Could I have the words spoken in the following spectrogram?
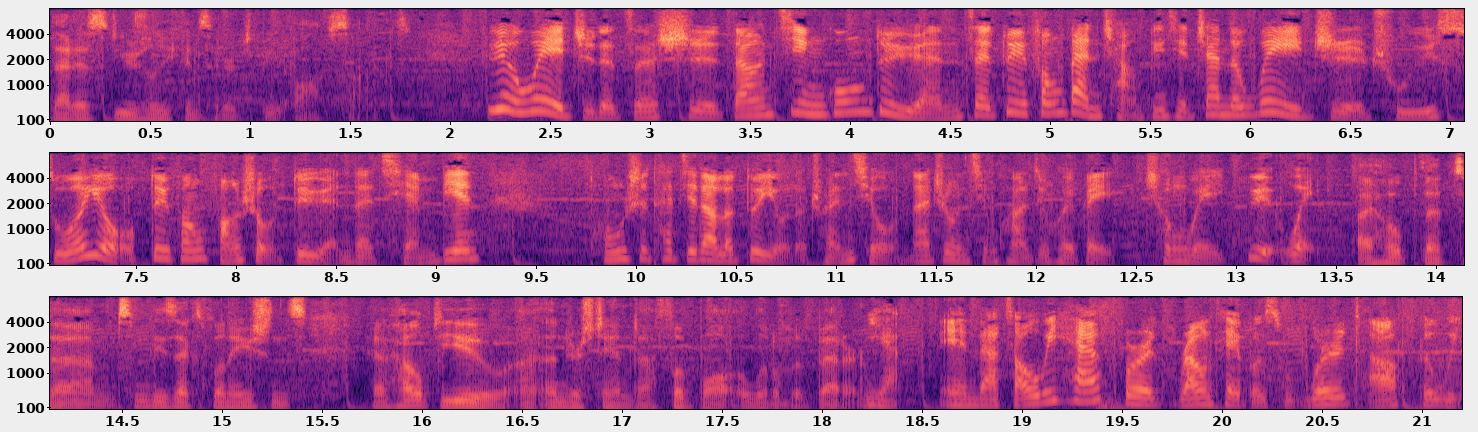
That is usually considered to be offside. 越位指的则是当进攻队员在对方半场，并且站的位置处于所有对方防守队员的前边，同时他接到了队友的传球，那这种情况就会被称为越位。 I hope that um, some of these explanations have helped you uh, understand uh, football a little bit better. Yeah, and that's all we have for Roundtable's Word of the Week.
